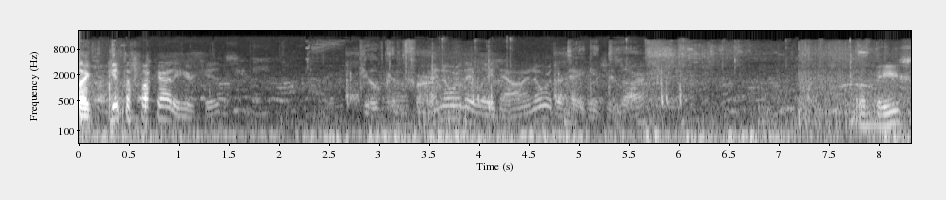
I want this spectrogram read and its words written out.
like, get the fuck out of here, kids. Kill confirmed. I know where they lay down. I know where their head glitches are. Little beast.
